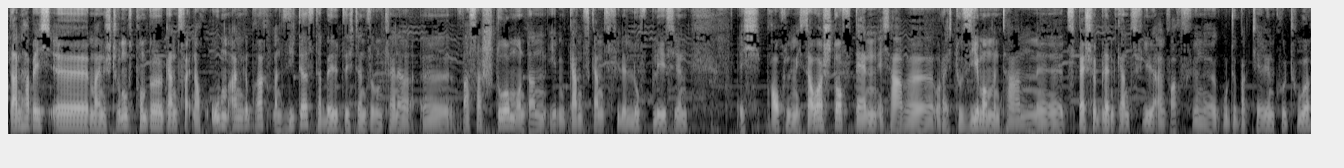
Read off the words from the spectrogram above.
Dann habe ich äh, meine Strömungspumpe ganz weit nach oben angebracht. Man sieht das, da bildet sich dann so ein kleiner äh, Wassersturm und dann eben ganz, ganz viele Luftbläschen. Ich brauche nämlich Sauerstoff, denn ich habe oder ich dosiere momentan mit Special Blend ganz viel, einfach für eine gute Bakterienkultur.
